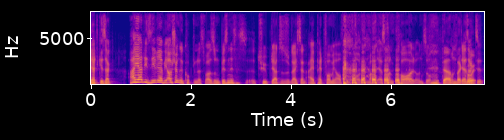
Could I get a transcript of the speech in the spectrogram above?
der hat gesagt, ah ja, die Serie habe ich auch schon geguckt. Und das war so ein Business-Typ, der hatte so gleich sein iPad vor mir aufgebaut und machte erstmal einen Call und so. Das und der cool. sagte,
